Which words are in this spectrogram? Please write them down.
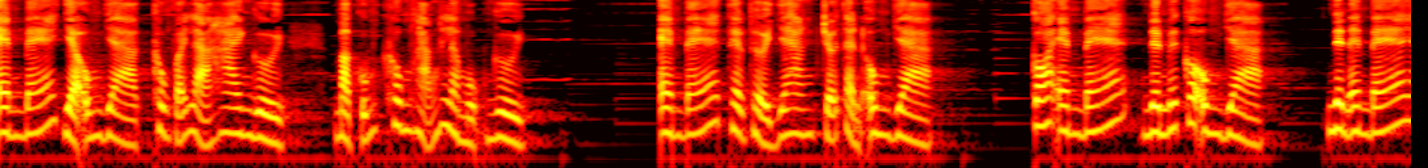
Em bé và ông già không phải là hai người mà cũng không hẳn là một người. Em bé theo thời gian trở thành ông già. Có em bé nên mới có ông già, nên em bé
